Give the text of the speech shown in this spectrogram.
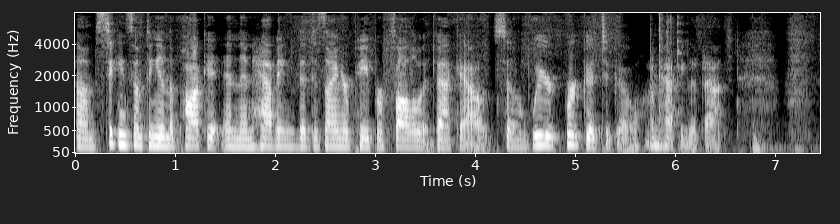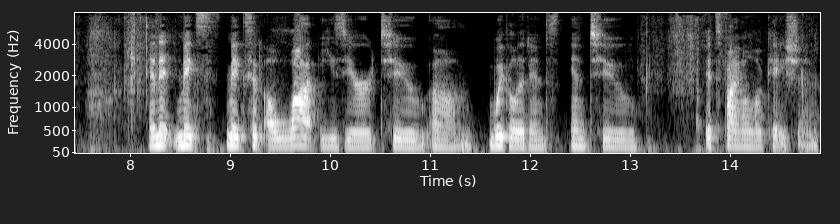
um, sticking something in the pocket and then having the designer paper follow it back out. So we're, we're good to go. I'm happy with that and it makes makes it a lot easier to um, wiggle it in, into its final location.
